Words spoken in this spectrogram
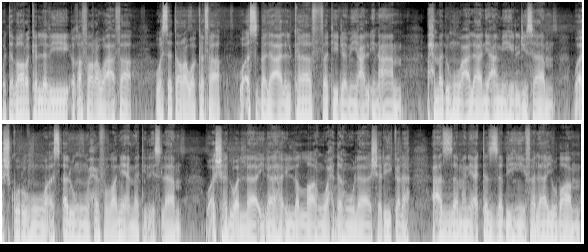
وتبارك الذي غفر وعفا وستر وكفى وأسبل على الكافة جميع الإنعام أحمده على نعمه الجسام وأشكره وأسأله حفظ نعمة الإسلام وأشهد أن لا إله إلا الله وحده لا شريك له عز من اعتز به فلا يضام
